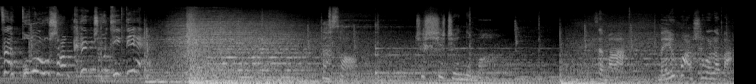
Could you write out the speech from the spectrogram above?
在公路上开猪蹄店。大嫂，这是真的吗？怎么没话说了吧？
